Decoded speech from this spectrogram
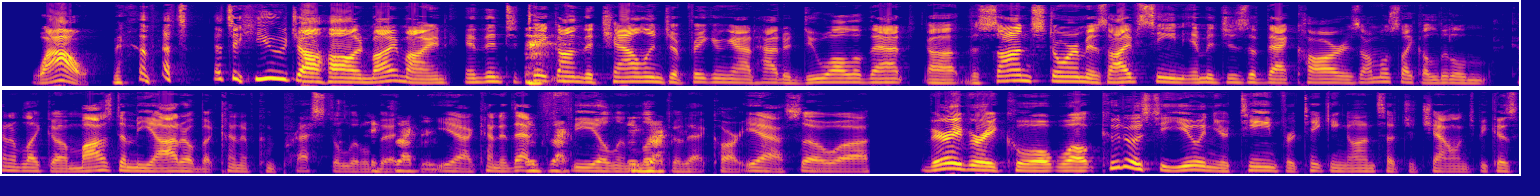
wow, that's that's a huge aha in my mind. And then to take on the challenge of figuring out how to do all of that, uh, the San Storm, as I've seen images of that car, is almost like a little, kind of like a Mazda Miata, but kind of compressed a little exactly. bit. Yeah, kind of that exactly. feel and exactly. look of that car. Yeah, so uh, very very cool. Well, kudos to you and your team for taking on such a challenge because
